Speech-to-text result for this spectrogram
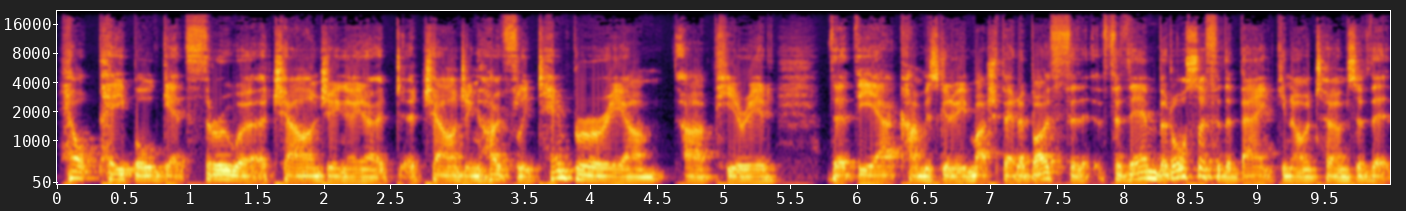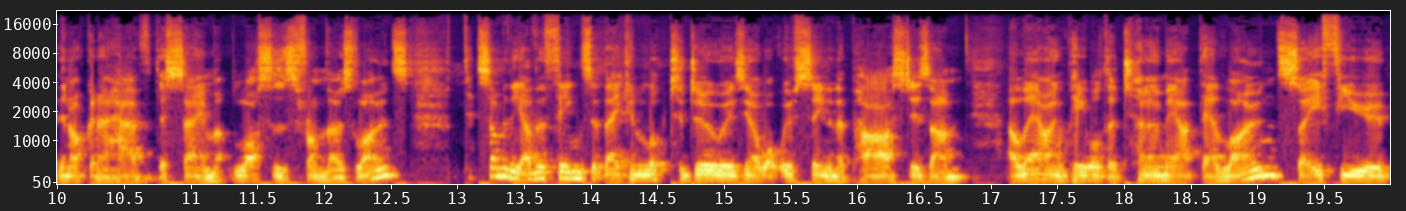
help people get through a, a challenging, you know, a challenging, hopefully temporary um, uh, period, that the outcome is going to be much better, both for, for them, but also for the bank, you know, in terms of that they're not going to have the same losses from those loans. Some of the other things that they can look to do is, you know, what we've seen in the past is um, allowing people to term out their loans. So if you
